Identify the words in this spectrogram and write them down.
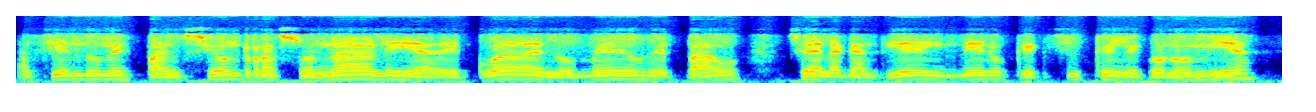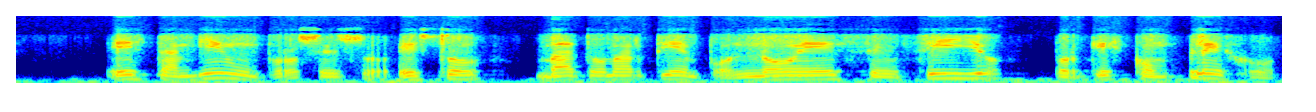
haciendo una expansión razonable y adecuada de los medios de pago, o sea, la cantidad de dinero que existe en la economía, es también un proceso. Esto va a tomar tiempo, no es sencillo porque es complejo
